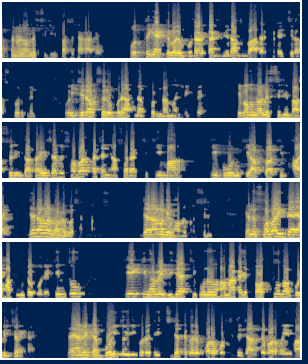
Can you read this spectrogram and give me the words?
আপনারা নলেজ সিটির পাশে দাঁড়াবেন। প্রত্যেকে একটা করে ভোটার কার্ড জেরক্স বা আধার কার্ডের জেরক্স করবেন। ওই জেরক্সের উপরে আপনার ফোন নাম্বার লিখবেন এবং নলেজ সিটির বাৎসরিক দাতা হিসাবে সবার কাছে আমি আশা রাখছি কি মা, কি বোন, কি আব্বা, কি ভাই, যারা আমার ভালোবাসার মানুষ, যারা আমাকে ভালোবাসেন, কেন সবাই দেয় হাত মুঠো করে, কিন্তু কে কীভাবে দিয়ে যাচ্ছি কোনো আমার কাছে তথ্য বা পরিচয় নাই। তাই আমি একটা বই তৈরি করে দিচ্ছি যাতে করে পরবর্তীতে জানতে পারব এই মা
